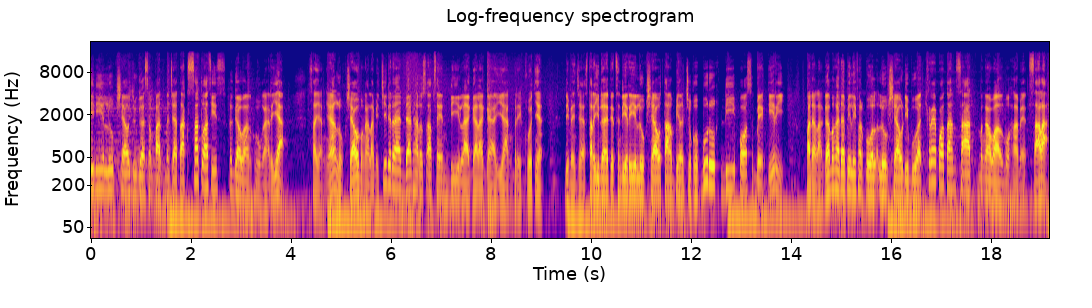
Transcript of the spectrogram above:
ini, Luke Shaw juga sempat mencetak satu asis ke gawang Hungaria. Sayangnya, Luke Shaw mengalami cedera dan harus absen di laga-laga yang berikutnya. Di Manchester United sendiri, Luke Shaw tampil cukup buruk di pos bek kiri. Pada laga menghadapi Liverpool, Luke Shaw dibuat kerepotan saat mengawal Mohamed Salah.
